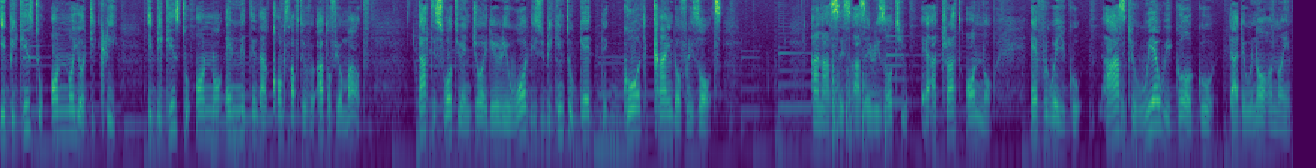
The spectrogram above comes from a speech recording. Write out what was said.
It begins to honor your decree. It begins to honor anything that comes out of, out of your mouth. That is what you enjoy. The reward is you begin to get the God kind of results. And as as a result, you attract honor everywhere you go. I ask you, where will God go that they will not honor him?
